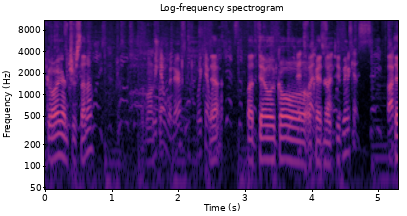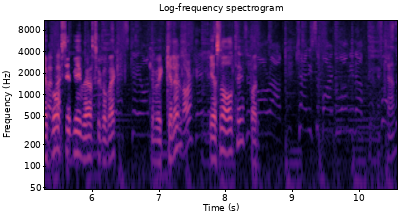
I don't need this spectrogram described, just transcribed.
going on Tristana, We can win here. We can Yeah. win. But they will go... fine, Okay, it's they're fine. We can- Back, They back, both back. TP, we have to go back. Can we kill him? Kill Lar. He has no ulti, but I can't.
